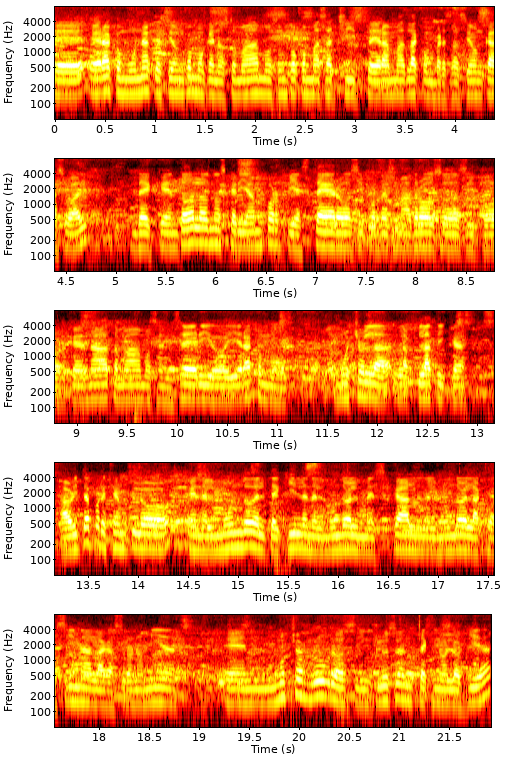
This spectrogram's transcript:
eh, era como una cuestión como que nos tomábamos un poco más a chiste, era más la conversación casual, de que en todos lados nos querían por fiesteros y por desmadrosos y porque nada tomábamos en serio y era como mucho la, la plática. Ahorita, por ejemplo, en el mundo del tequila, en el mundo del mezcal, en el mundo de la cocina, la gastronomía, en muchos rubros, incluso en tecnología,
